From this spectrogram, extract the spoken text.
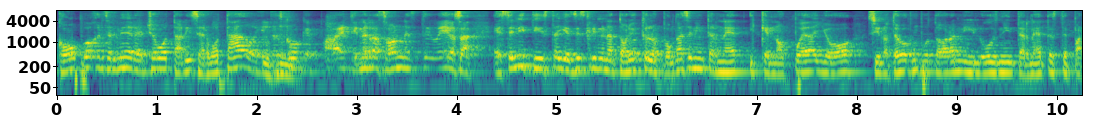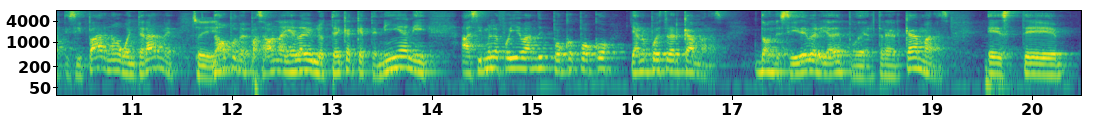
¿cómo puedo ejercer mi derecho a votar y ser votado? Y entonces como que, ay, tiene razón este güey, o sea, es elitista y es discriminatorio que lo pongas en internet y que no pueda yo, si no tengo computadora, ni luz, ni internet, este, participar, ¿no? O enterarme. No, pues me pasaban ahí a la biblioteca que tenían y así me lo fue llevando y poco a poco ya no puedes traer cámaras, donde sí debería de poder traer cámaras. Este...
